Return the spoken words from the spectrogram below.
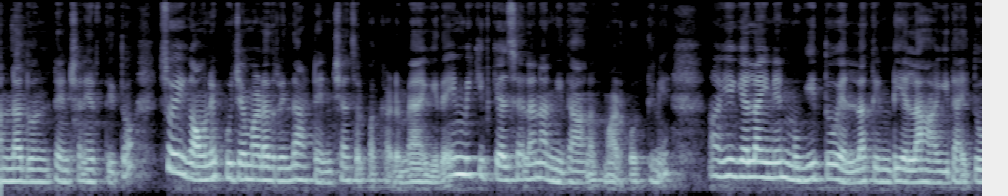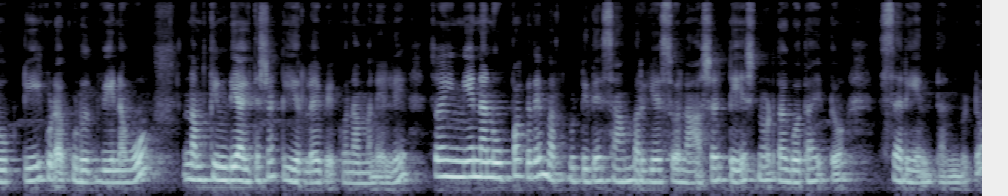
ಅನ್ನೋದೊಂದು ಟೆನ್ಷನ್ ಇರ್ತಿತ್ತು. ಸೊ ಈಗ ಅವನೇ ಪೂಜೆ ಮಾಡೋದ್ರಿಂದ ಆ ಟೆನ್ಷನ್ ಸ್ವಲ್ಪ ಕಡಿಮೆ ಆಗಿದೆ. ಇನ್ನು ಮಿಕ್ಕಿದ ಕೆಲಸ ಎಲ್ಲ ನಾನು ನಿಧಾನಕ್ಕೆ ಮಾಡ್ಕೊತೀನಿ. ಈಗೆಲ್ಲ ಇನ್ನೇನು ಮುಗೀತು, ಎಲ್ಲ ತಿಂಡಿ ಎಲ್ಲ ಆಗಿದಾಯಿತು, ಟೀ ಕೂಡ ಕುಡಿದ್ವಿ ನಾವು. ನಮ್ಮ ತಿಂಡಿ ಆಗಿದ ತಕ್ಷಣ ಟೀ ಇರಲೇಬೇಕು ನಮ್ಮ ಮನೆಯಲ್ಲಿ ಸೊ ಇನ್ನೇನು ನಾನು ಉಪ್ಪು ಮರ್ತ್ಬಿಟ್ಟಿದ್ದೆ ಸಾಂಬಾರಿಗೆ. ಸೊ ಲಾಸ್ಟಲ್ಲಿ ಟೇಸ್ಟ್ ನೋಡಿದಾಗ ಗೊತ್ತಾಯಿತು. ಸರಿ ಅಂತಂದ್ಬಿಟ್ಟು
